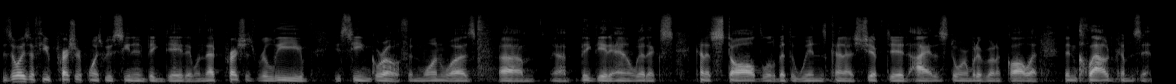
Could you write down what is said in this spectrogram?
there's always a few pressure points we've seen in big data. When that pressure is relieved, you've seen growth. And one was um, uh, big data analytics kind of stalled a little bit. The winds kind of shifted, eye of the storm, whatever you want to call it. Then cloud comes in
